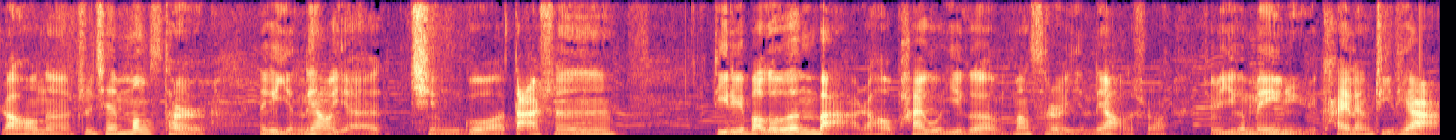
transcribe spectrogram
然后呢，之前 Monster 那个饮料也请过大神。DJ 鲍德温吧，然后拍过一个 Monster 饮料的时候，就一个美女开一辆 GTR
